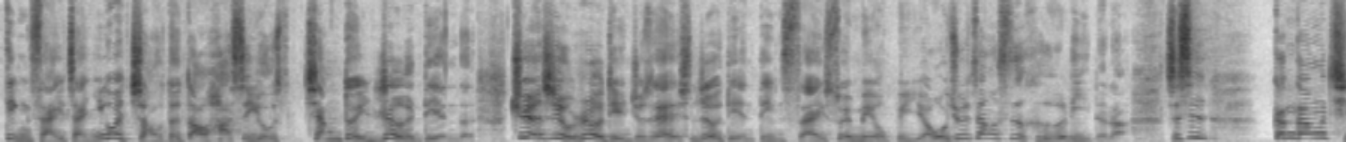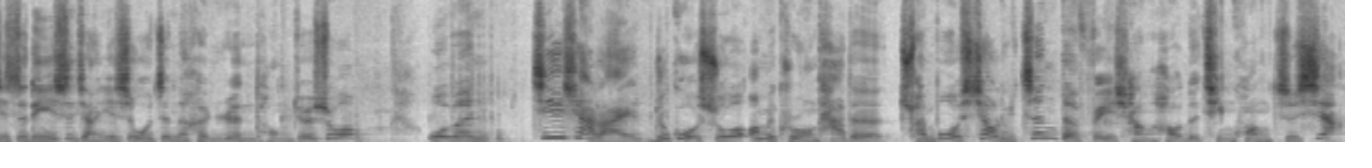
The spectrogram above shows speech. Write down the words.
定筛站，因为找得到它是有相对热点的，居然是有热点，就在热点定筛，所以没有必要。我觉得这样是合理的啦。只是刚刚其实林医师讲一件事，我真的很认同，就是说我们接下来如果说 Omicron 它的传播效率真的非常好的情况之下。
